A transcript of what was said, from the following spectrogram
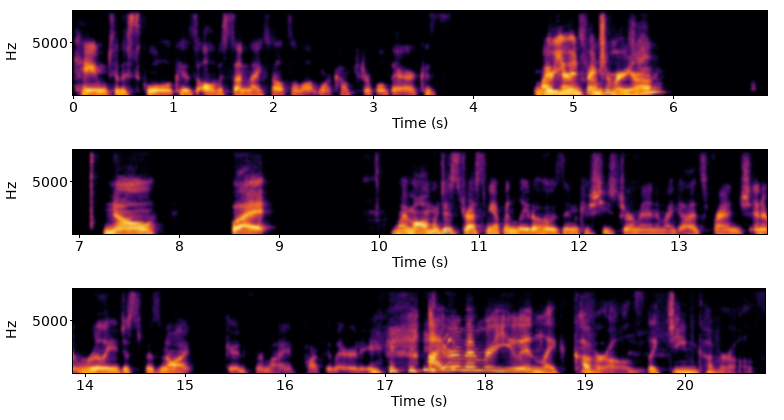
came to the school because all of a sudden I felt a lot more comfortable there. Because Were you in French immersion? No, but my mom would just dress me up in lederhosen because she's German and my dad's French, and it really just was not good for my popularity. I remember you in like coveralls, like jean coveralls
